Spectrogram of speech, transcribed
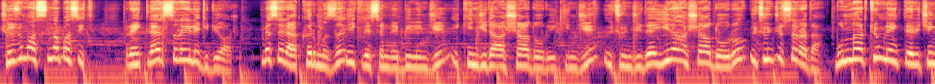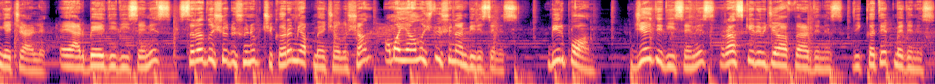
Çözüm aslında basit. Renkler sırayla gidiyor. Mesela kırmızı ilk resimde birinci, ikinci de aşağı doğru ikinci, üçüncü de yine aşağı doğru üçüncü sırada. Bunlar tüm renkler için geçerli. Eğer B dediyseniz sıra dışı düşünüp çıkarım yapmaya çalışan ama yanlış düşünen birisiniz. 1 puan. C dediyseniz rastgele bir cevap verdiniz, dikkat etmediniz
